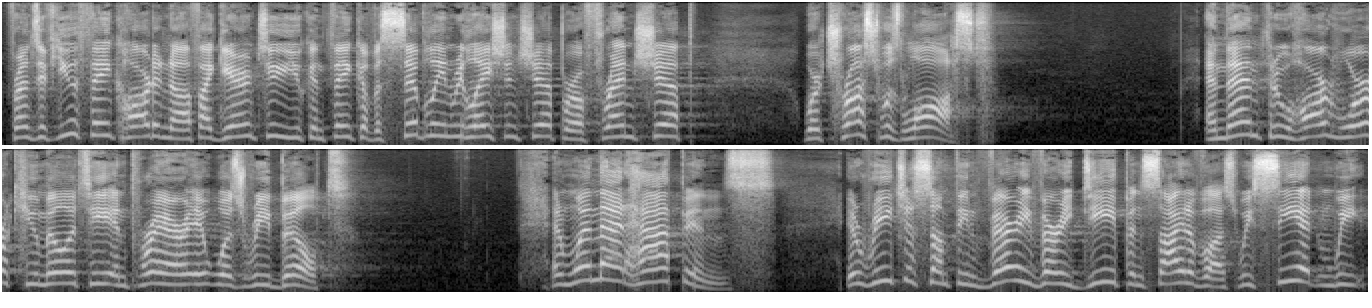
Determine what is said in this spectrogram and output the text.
Friends, if you think hard enough, I guarantee you, you can think of a sibling relationship or a friendship where trust was lost. And then through hard work, humility, and prayer, it was rebuilt. And when that happens, It reaches something very, very deep inside of us. We see it and we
